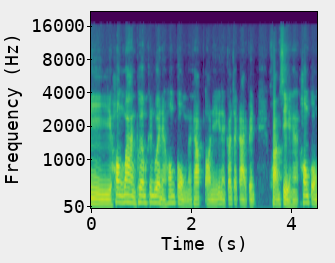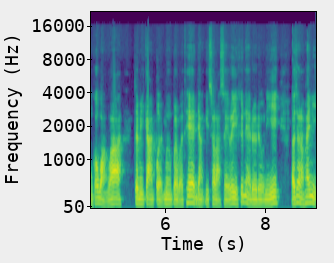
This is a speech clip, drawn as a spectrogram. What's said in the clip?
มีห้องว่างเพิ่มขึ้นด้วยในฮ่องกงนะครับ ตอนนี้เนี่ยก็จะกลายเป็นความเสี่ยงฮะฮ่องกงก็หวังว่าจะมีการเปิดเมืองเปิดประเทศอย่างอิสระเสรีขึ้นในเร็วๆนี้ แล้วจะทำให้มี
